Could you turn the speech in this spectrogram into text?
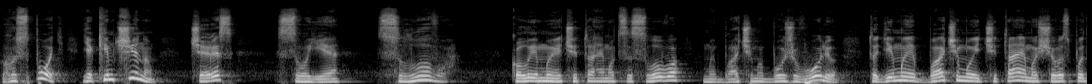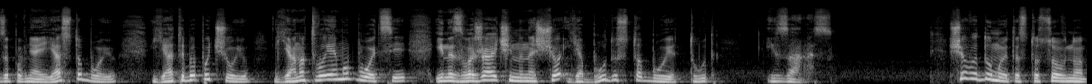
Господь, яким чином? Через своє Слово. Коли ми читаємо це слово, ми бачимо Божу волю. Тоді ми бачимо і читаємо, що Господь запевняє: Я з тобою, я тебе почую, я на твоєму боці, і незважаючи ні на що, я буду з тобою тут і зараз. Що ви думаєте стосовно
